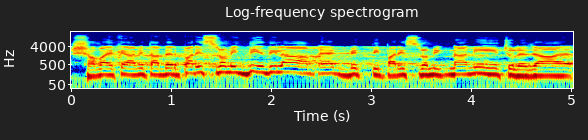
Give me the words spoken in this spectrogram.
সবাইকে আমি তাদের পারিশ্রমিক দিয়ে দিলাম। এক ব্যক্তি পারিশ্রমিক না নিয়ে চলে যায়।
